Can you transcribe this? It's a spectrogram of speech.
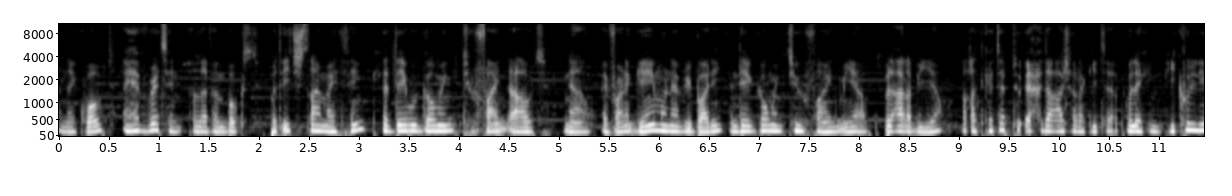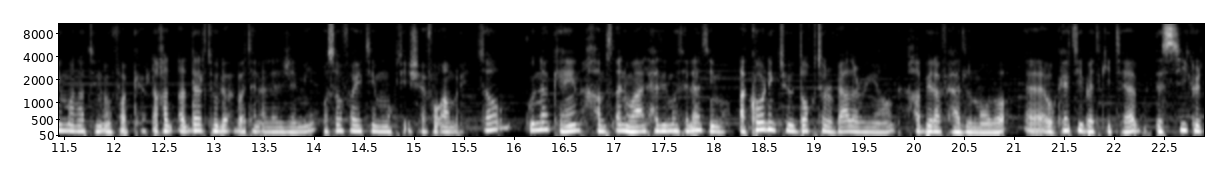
and I quote I have written 11 books but each time I think that they were going to find out now I've run a game on everybody and they're going to find me out بالعربية لقد كتبت 11 كتاب ولكن في كل مرة أفكر لقد أدرت لعبة على الجميع وسوف يتم اكتشاف أمري so قلنا كاين خمس أنواع لهذه المتلازمة according to Dr. Valerie Young خبيرة في هذا الموضوع آه، وكاتبة كتاب The Secret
